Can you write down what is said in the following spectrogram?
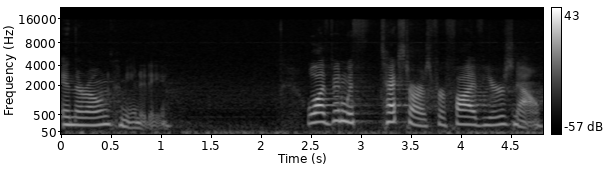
in their own community. Well, I've been with Techstars for five years now,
